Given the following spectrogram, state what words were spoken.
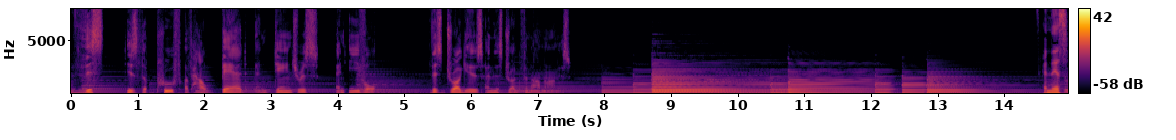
this is the proof of how bad and dangerous and evil this drug is and this drug phenomenon is. And this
